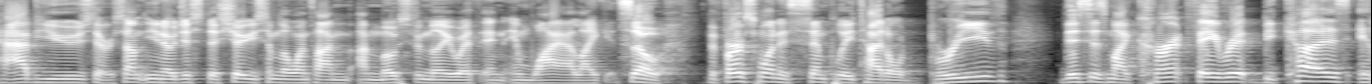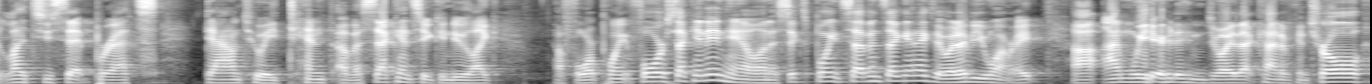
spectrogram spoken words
have used or something, you know, just to show you some of the ones I'm, I'm most familiar with and, and why I like it. So the first one is simply titled Breathe. This is my current favorite because it lets you set breaths down to a tenth of a second. So you can do like a 4.4 second inhale and a 6.7 second exhale, whatever you want, right? Uh, I'm weird and enjoy that kind of control.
